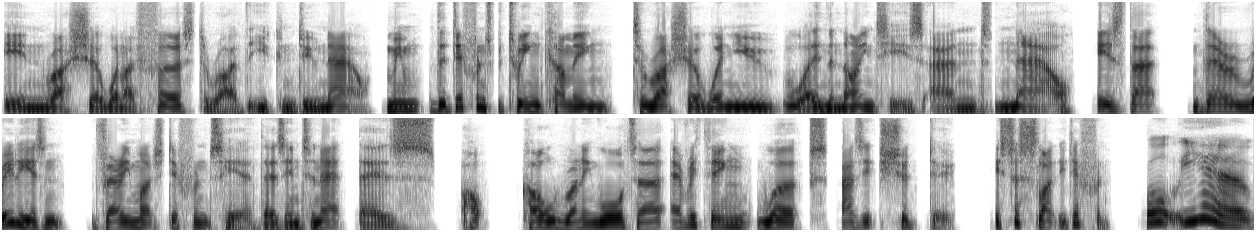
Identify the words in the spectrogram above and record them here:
in Russia when I first arrived that you can do now. I mean, the difference between coming to Russia when you well, in the 90s and now is that there really isn't very much difference here. There's internet, there's hot, cold running water, everything works as it should do. It's just slightly different. Well, yeah,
